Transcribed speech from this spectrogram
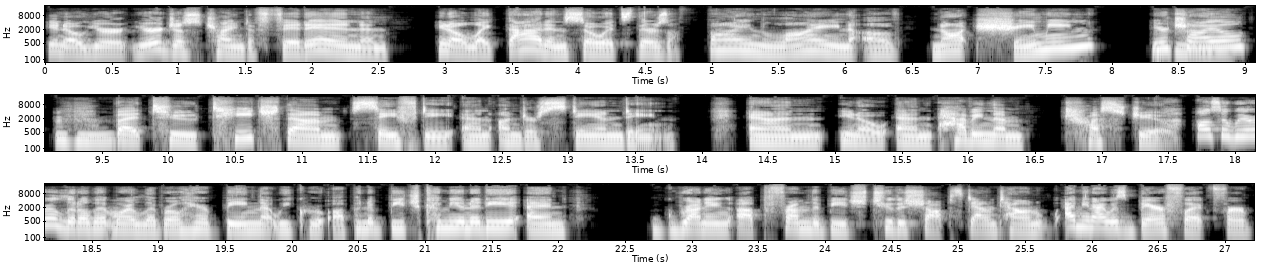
you know you're you're just trying to fit in and you know like that and so it's there's a fine line of not shaming your mm-hmm. child mm-hmm. but to teach them safety and understanding and you know and having them trust you. Also, we were a little bit more liberal here, being that we grew up in a beach community and running up from the beach to the shops downtown. I mean, I was barefoot for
